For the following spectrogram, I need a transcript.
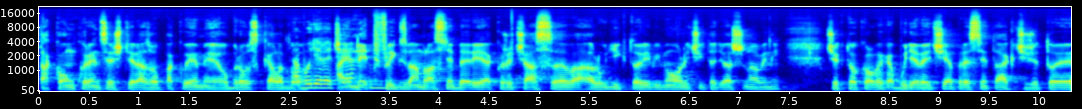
Tá konkurencia, ešte raz opakujem, je obrovská, lebo aj Netflix vám vlastne berie akože čas ľudí, ktorí by mohli čítať vaše noviny. Čiže ktokoľvek a bude väčšia, presne tak. Čiže to je,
